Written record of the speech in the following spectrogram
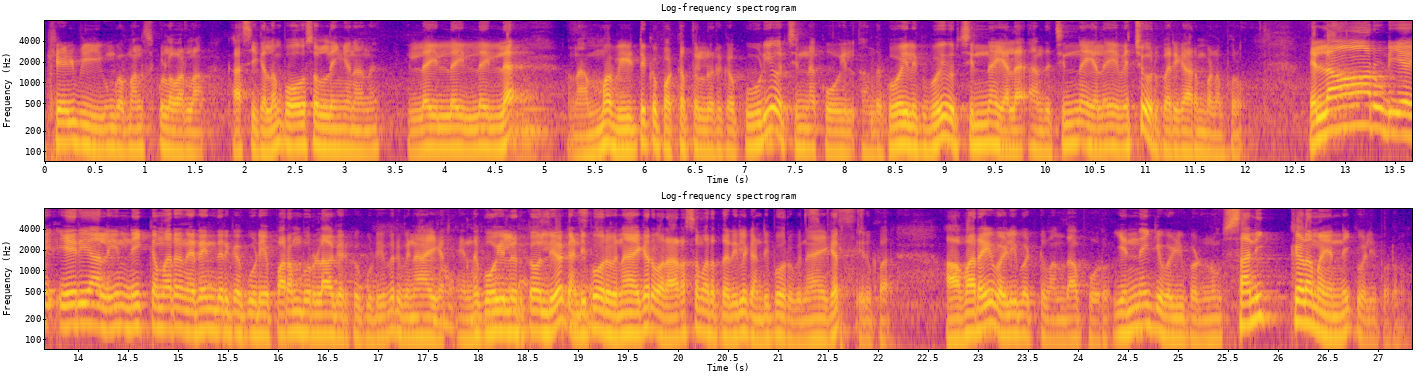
கேள்வி உங்கள் மனசுக்குள்ளே வரலாம். காசிக்கெல்லாம் போக சொல்லலைங்க நான். இல்லை இல்லை இல்லை இல்லை. நம்ம வீட்டுக்கு பக்கத்தில் இருக்கக்கூடிய ஒரு சின்ன கோயில். அந்த கோயிலுக்கு போய் ஒரு சின்ன இலை அந்த சின்ன இலையை வச்சு ஒரு பரிகாரம் பண்ண போகிறோம் எல்லாருடைய ஏரியாலையும் நீக்கமர நிறைந்திருக்கக்கூடிய பரம்பொருளாக இருக்கக்கூடியவர் விநாயகர். எந்த கோயில் இருக்கோ இல்லையோ கண்டிப்பாக ஒரு விநாயகர் ஒரு அரச மரத்தடியில் கண்டிப்பாக ஒரு விநாயகர் இருப்பார். அவரை வழிபட்டு வந்தால் போதும் என்னைக்கு வழிபடணும்? சனிக்கிழமை என்னைக்கு வழிபடணும்?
